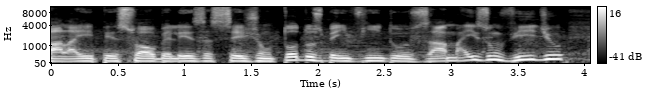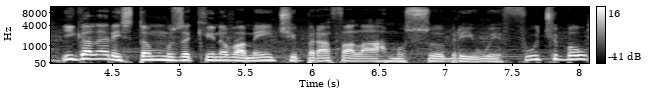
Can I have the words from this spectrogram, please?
Fala aí pessoal, beleza? Sejam todos bem-vindos a mais um vídeo e galera, estamos aqui novamente para falarmos sobre o eFootball,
